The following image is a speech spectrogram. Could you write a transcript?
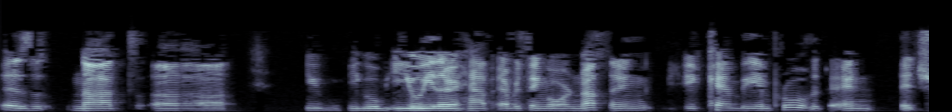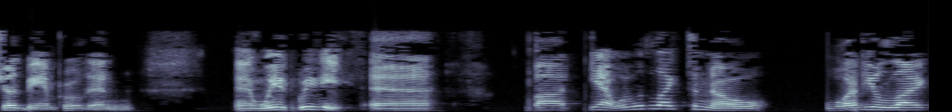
is not uh you you you either have everything or nothing. It can be improved and it should be improved and and we agree. Uh, but yeah, we would like to know what do you like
